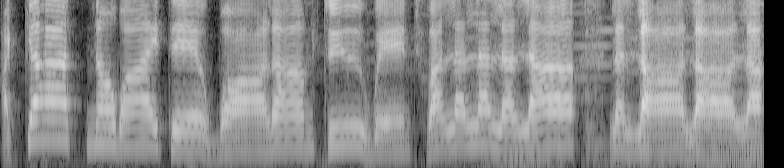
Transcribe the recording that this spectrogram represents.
I got no idea what I'm doing, tra la la la la, la la la la.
